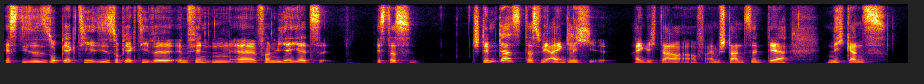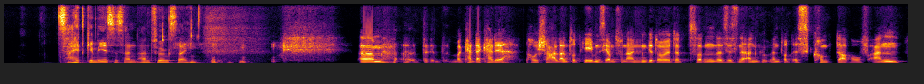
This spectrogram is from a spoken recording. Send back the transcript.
ist diese subjektive, dieses subjektive Empfinden äh, von mir jetzt, ist das, stimmt das, dass wir eigentlich, eigentlich da auf einem Stand sind, der nicht ganz zeitgemäß ist, an Anführungszeichen? Ähm, man kann da keine Pauschalantwort geben, Sie haben es schon angedeutet, sondern das ist eine Antwort, es kommt darauf an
